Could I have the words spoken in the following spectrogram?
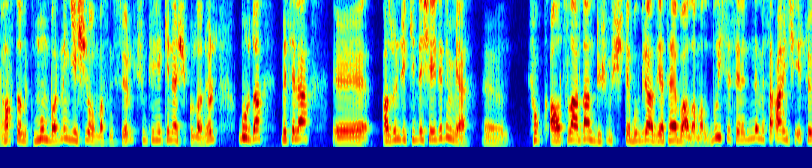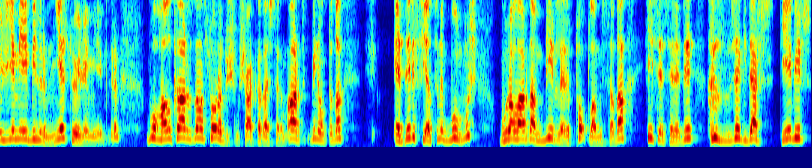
haftalık mumbarının yeşil olmasını istiyoruz. Çünkü hekin aşı kullanıyoruz. Burada mesela e, az öncekinde şey dedim ya e, çok altılardan düşmüş işte bu biraz yataya bağlamalı. Bu hisse senedinde mesela aynı şeyi söyleyemeyebilirim. Niye söylemeyebilirim? Bu halka arzdan sonra düşmüş arkadaşlarım. Artık bir noktada ederi fiyatını bulmuş. Buralardan birileri toplamışsa da hisse senedi hızlıca gider diye bir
